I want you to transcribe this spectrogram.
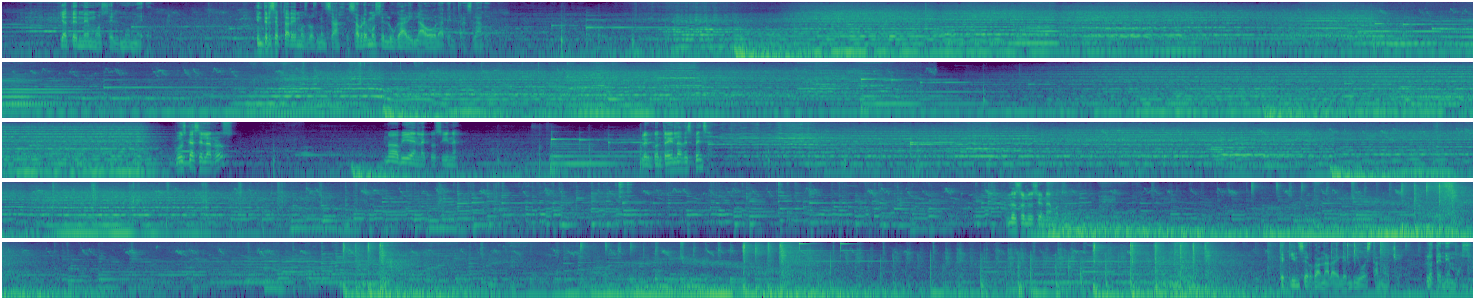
Ya tenemos el número. Interceptaremos los mensajes, sabremos el lugar y la hora del traslado. ¿Buscas el arroz? No había en la cocina. Lo encontré en la despensa. Lo solucionamos. Tekin Cerdán hará el envío esta noche. Lo tenemos.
